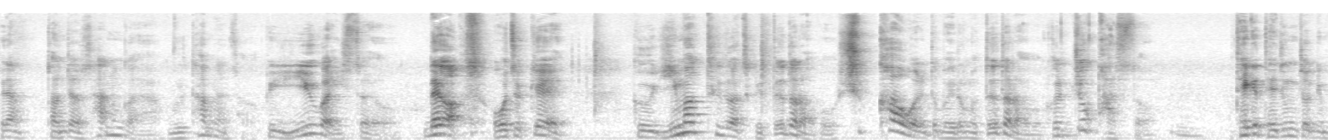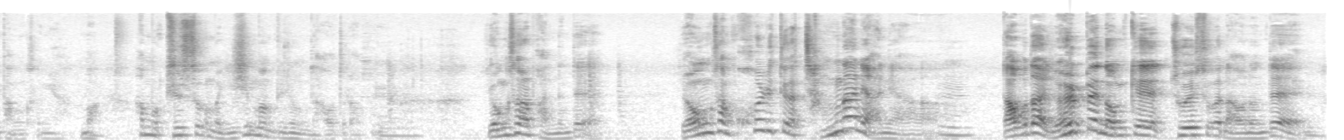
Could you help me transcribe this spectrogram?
그냥 던져서 사는 거야. 물 타면서. 그 이유가 있어요. 내가 어저께 그 이마트가 저기 뜨더라고. 슈카월드 뭐 이런 거 뜨더라고. 그걸 쭉 봤어. 음. 되게 대중적인 방송이야. 막 한번 view수가 막 20만 view 정도 나오더라고. 음. 영상을 봤는데 영상 quality가 장난이 아니야. 음. 나보다 10배 넘게 조회수가 나오는데 음.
